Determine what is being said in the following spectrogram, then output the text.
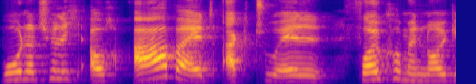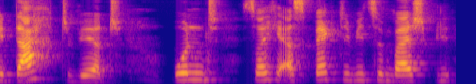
wo natürlich auch Arbeit aktuell vollkommen neu gedacht wird und solche Aspekte wie zum Beispiel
